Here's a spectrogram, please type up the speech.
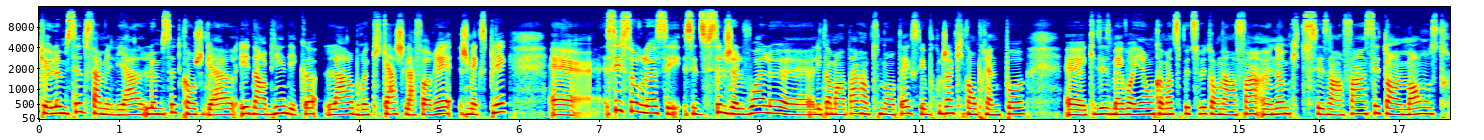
que l'homicide familial, l'homicide conjugal est dans bien des cas l'arbre qui cache la forêt. Je m'explique. Euh, c'est sûr là, c'est difficile. Je le vois là, euh, les commentaires en tout mon texte. Il y a beaucoup de gens qui comprennent pas, euh, qui disent ben voyons comment tu peux tuer ton enfant, un homme qui tue ses enfants, c'est un monstre.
